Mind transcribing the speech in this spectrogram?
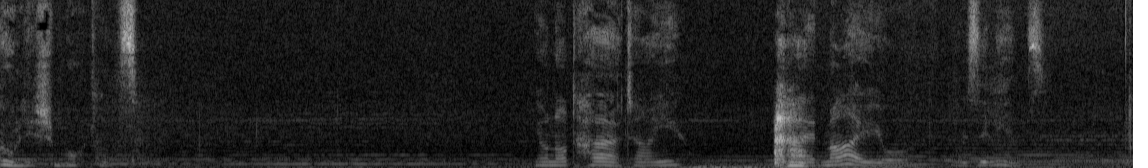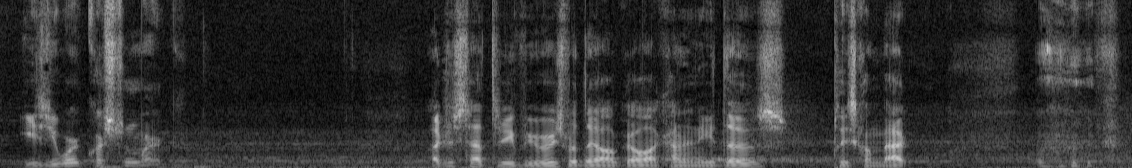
Foolish mortals. You're not hurt, are you? I admire your resilience. Easy work? Question mark. I just had three viewers. Where'd they all go? I kind of need those. Please come back.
